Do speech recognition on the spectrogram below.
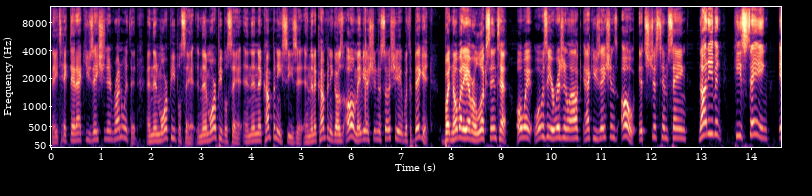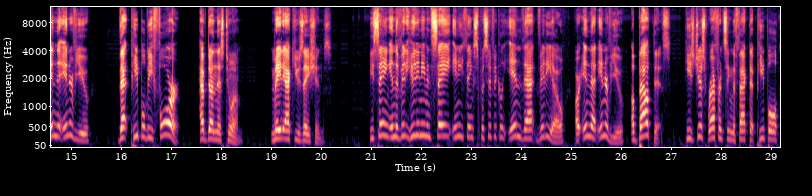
they take that accusation and run with it. And then more people say it and then more people say it and then the company sees it and then a company goes oh maybe i shouldn't associate with a bigot. But nobody ever looks into oh wait what was the original accusations? Oh it's just him saying not even he's saying in the interview that people before have done this to him made accusations. He's saying in the video he didn't even say anything specifically in that video or in that interview about this. He's just referencing the fact that people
